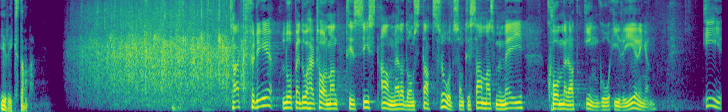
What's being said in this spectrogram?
i riksdagen. Tack för det. Låt mig då, herr talman, till sist anmäla de statsråd som tillsammans med mig kommer att ingå i regeringen. E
